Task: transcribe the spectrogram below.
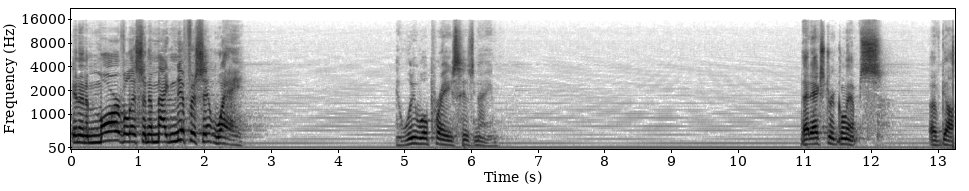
in a marvelous, in a magnificent way and we will praise his name. That extra glimpse of God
